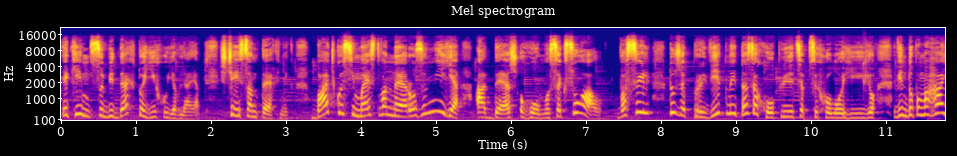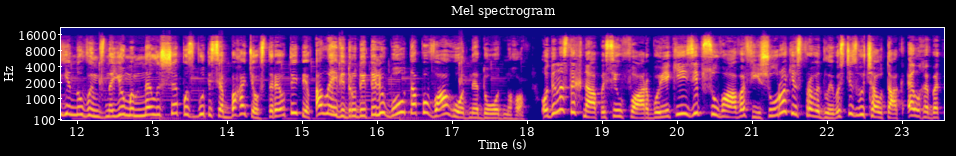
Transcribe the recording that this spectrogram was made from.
яким собі дехто їх уявляє. Ще й сантехнік. Батько сімейства не розуміє, а де ж гомосексуал. Василь дуже привітний та захоплюється психологією. Він допомагає новим знайомим не лише позбутися багатьох стереотипів, але й відродити любов та повагу одне до одного. Один із тих написів фарбою, який зіпсував афішу уроків справедливості, звучав так: ЛГБТ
